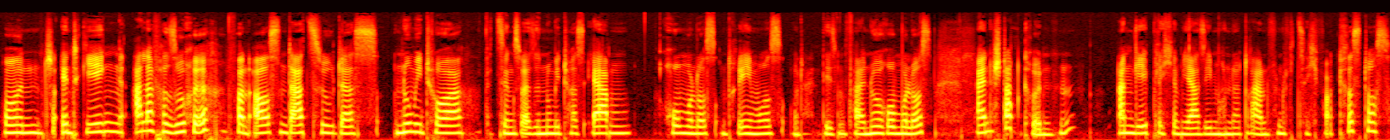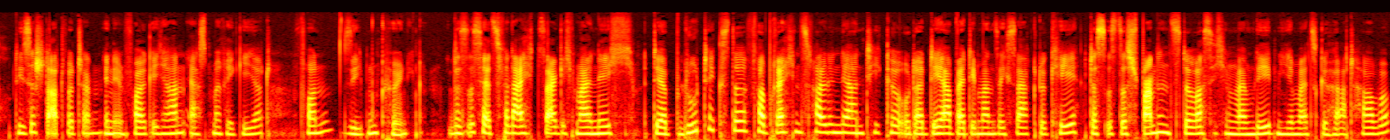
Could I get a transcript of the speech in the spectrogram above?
und entgegen aller Versuche von außen dazu, dass Numitor bzw. Numitors Erben Romulus und Remus oder in diesem Fall nur Romulus eine Stadt gründen, angeblich im Jahr 753 vor Christus. Diese Stadt wird dann in den Folgejahren erstmal regiert von sieben Königen das ist jetzt vielleicht, sage ich mal, nicht der blutigste Verbrechensfall in der Antike oder der, bei dem man sich sagt, okay, das ist das Spannendste, was ich in meinem Leben jemals gehört habe.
